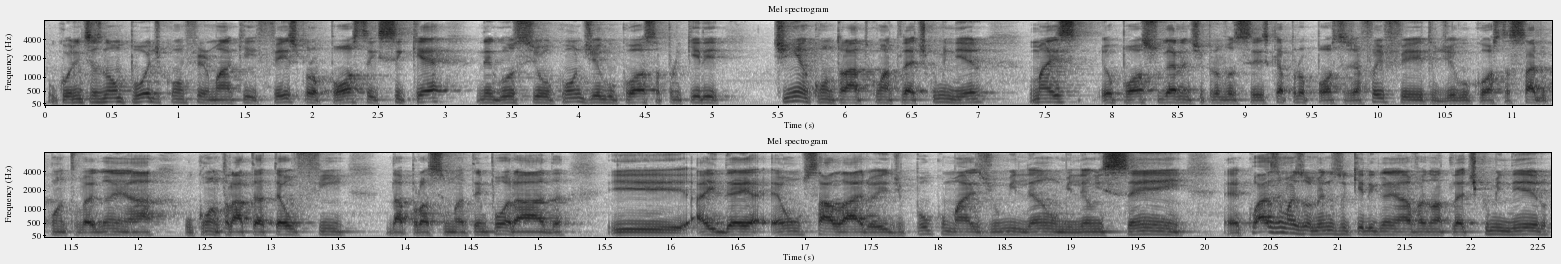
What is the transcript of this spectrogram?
o Corinthians não pôde confirmar que fez proposta e sequer negociou com o Diego Costa porque ele tinha contrato com o Atlético Mineiro mas eu posso garantir para vocês que a proposta já foi feita, o Diego Costa sabe quanto vai ganhar, o contrato é até o fim da próxima temporada e a ideia é um salário aí de pouco mais de um milhão, um milhão e cem, é quase mais ou menos o que ele ganhava no Atlético Mineiro.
